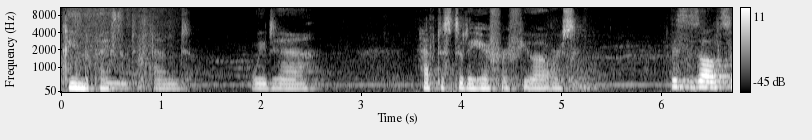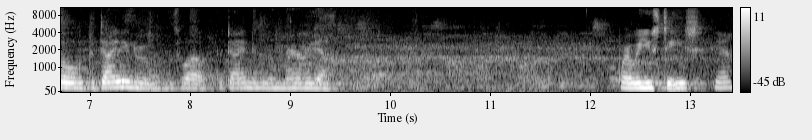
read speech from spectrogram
Clean the place. And we'd uh, have to study here for a few hours. This is also the dining room as well, the dining room area where we used to eat, yeah.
